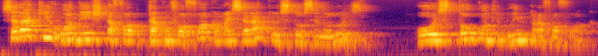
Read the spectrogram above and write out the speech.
Será que o ambiente está tá com fofoca, mas será que eu estou sendo luz? Ou estou contribuindo para a fofoca?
